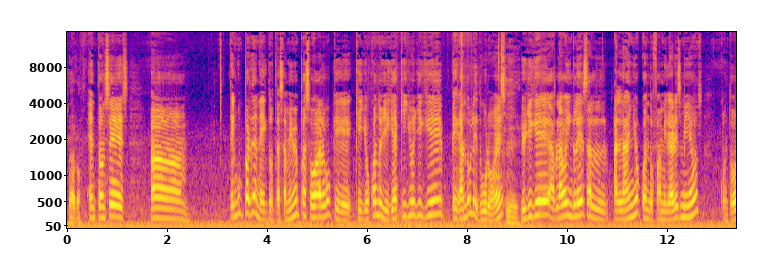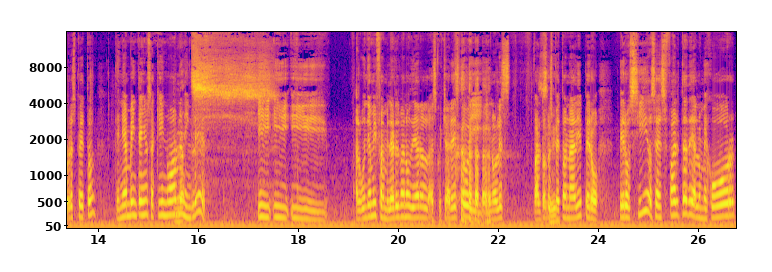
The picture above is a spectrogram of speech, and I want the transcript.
Claro. Entonces, tengo un par de anécdotas. A mí me pasó algo que, que yo cuando llegué aquí, yo llegué pegándole duro, ¿eh? Yo llegué, hablaba inglés al, al, año cuando familiares míos, con todo respeto, tenían 20 años aquí y no hablan inglés. Y, y, y algún día mis familiares van a odiar a, escuchar esto y, no les falta respeto a nadie, pero, pero sí, o sea, es falta de a lo mejor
